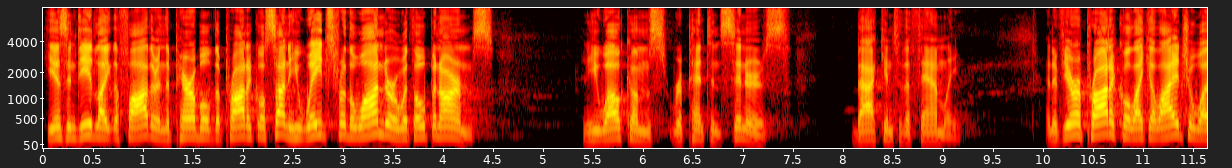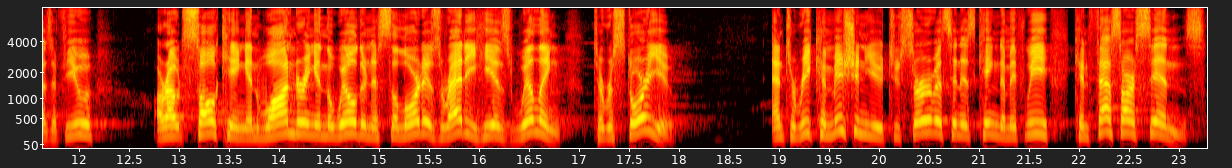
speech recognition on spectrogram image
He is indeed like the father in the parable of the prodigal son. He waits for the wanderer with open arms, and he welcomes repentant sinners back into the family. And if you're a prodigal like Elijah was, if you are out sulking and wandering in the wilderness, the Lord is ready. He is willing to restore you and to recommission you to service in His kingdom. If we confess our sins,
